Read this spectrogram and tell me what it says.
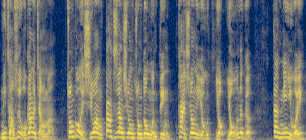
你早是我刚才讲了吗？中共也希望大致上希望中东稳定，他也希望有有有那个，但你以为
